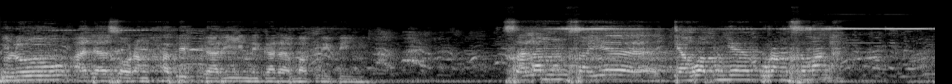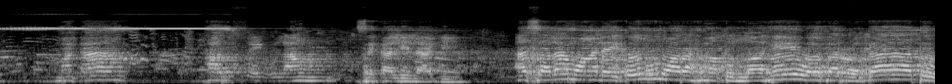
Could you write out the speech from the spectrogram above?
Dulu ada seorang Habib dari negara Maghribi. Salam saya jawabnya kurang semangat. Maka harus saya ulang sekali lagi. Assalamualaikum warahmatullahi wabarakatuh.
